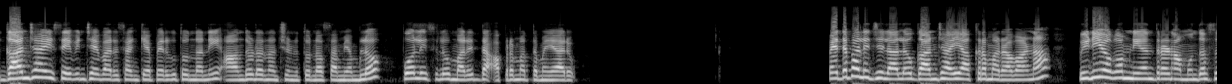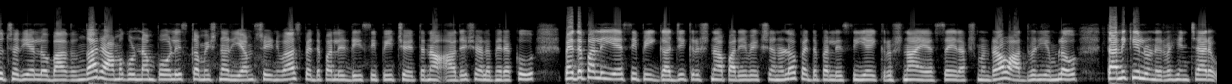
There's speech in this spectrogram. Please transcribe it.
గాంజాయి సేవించే వారి సంఖ్య పెరుగుతుందని ఆందోళన చెందుతున్న సమయంలో పోలీసులు మరింత అప్రమత్తమయ్యారు. పెద్దపల్లి జిల్లాలో గాంజాయి అక్రమ రవాణా వినియోగం నియంత్రణ ముందస్తు చర్యల్లో భాగంగా Ramagundam police commissioner M Srinivas Peddapalli DCP Chetana ఆదేశాల మేరకు పెద్దపల్లి ఏసీపీ గజ్జి కృష్ణ పర్యవేక్షణలో పెద్దపల్లి సీఐ కృష్ణ ఎస్ఐ లక్ష్మణరావు ఆధ్వర్యంలో తనిఖీలు నిర్వహించారు.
